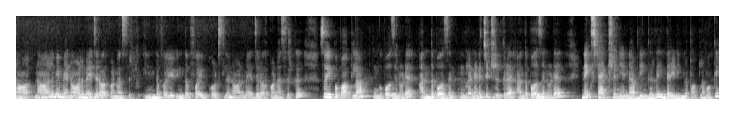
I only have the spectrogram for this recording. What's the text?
நா நாலுமே மே நாலு மேஜர் ஆர்கானாஸ் இருக்குது இந்த ஃபைவ் இந்த ஃபைவ் கார்ட்ஸில் நாலு மேஜர் ஆர்கானாஸ் இருக்குது ஸோ இப்போ பார்க்கலாம். உங்கள் பர்சனோட அந்த பர்சன் உங்களை நினச்சிட்டு இருக்கிற அந்த பர்சனோட நெக்ஸ்ட் ஆக்ஷன் என்ன அப்படிங்கிறத இந்த ரீடிங்கில் பார்க்கலாம் okay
